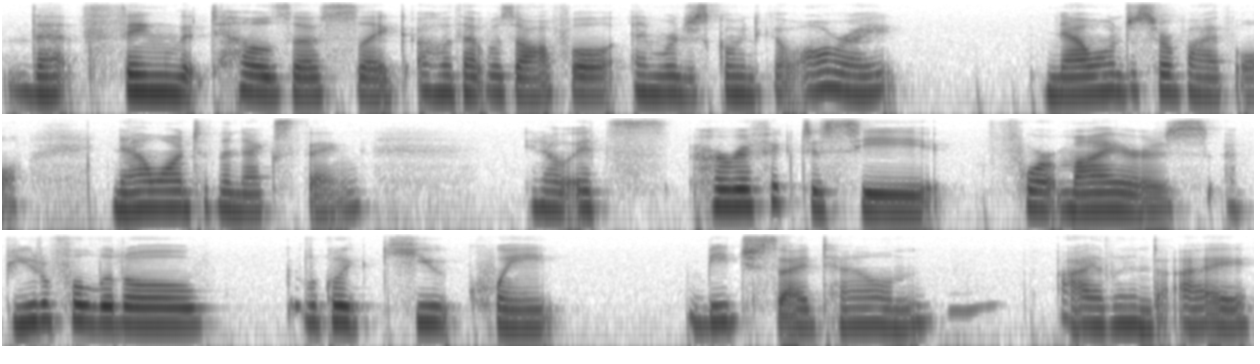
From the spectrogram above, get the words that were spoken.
that thing that tells us like, oh, that was awful, and we're just going to go, all right, now on to survival, now on to the next thing. You know, it's horrific to see Fort Myers, a beautiful little, look like cute, quaint beachside town island. I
